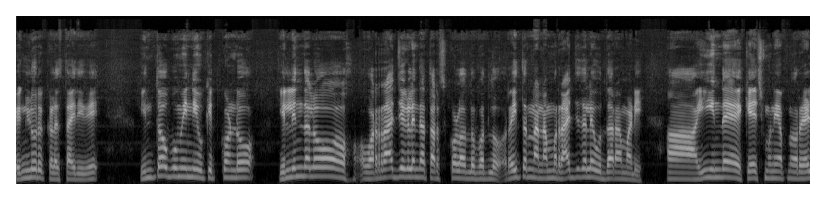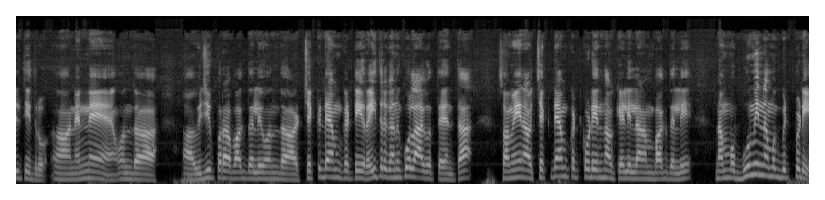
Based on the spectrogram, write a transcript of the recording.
ಬೆಂಗಳೂರಿಗೆ ಕಳಿಸ್ತಾ ಇದ್ದೀವಿ. ಇಂಥ ಭೂಮಿ ನೀವು ಕಿತ್ಕೊಂಡು ಎಲ್ಲಿಂದಲೋ ಹೊರ ರಾಜ್ಯಗಳಿಂದ ತರಿಸ್ಕೊಳ್ಳೋದ್ರ ಬದಲು ರೈತರನ್ನ ನಮ್ಮ ರಾಜ್ಯದಲ್ಲೇ ಉದ್ಧಾರ ಮಾಡಿ. ಈ ಹಿಂದೆ ಕೆ ಎಚ್ ಮುನಿಯಪ್ಪನವ್ರು ಹೇಳ್ತಿದ್ರು ನಿನ್ನೆ ಒಂದು ವಿಜಯಪುರ ಭಾಗದಲ್ಲಿ ಒಂದು ಚೆಕ್ ಡ್ಯಾಮ್ ಕಟ್ಟಿ ರೈತರಿಗೆ ಅನುಕೂಲ ಆಗುತ್ತೆ ಅಂತ. ಸ್ವಾಮಿ, ನಾವು ಚೆಕ್ ಡ್ಯಾಮ್ ಕಟ್ಕೊಡಿ ಅಂತ ನಾವು ಕೇಳಿಲ್ಲ ನಮ್ಮ ಭಾಗದಲ್ಲಿ. ನಮ್ಮ ಭೂಮಿ ನಮಗೆ ಬಿಟ್ಬಿಡಿ.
